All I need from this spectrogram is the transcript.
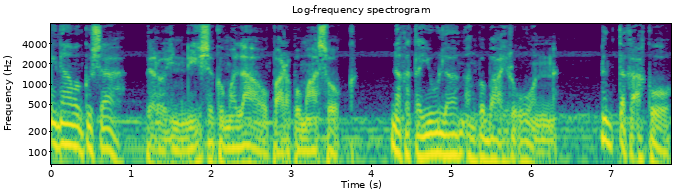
Tinawag ko siya pero hindi siya gumalaw para pumasok. Nakatayo lang ang babae roon. Nagtaka ako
